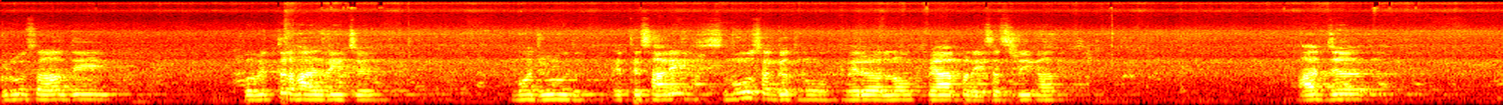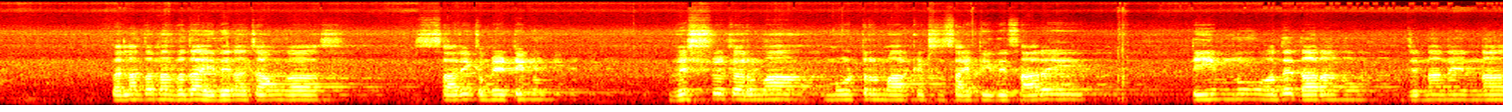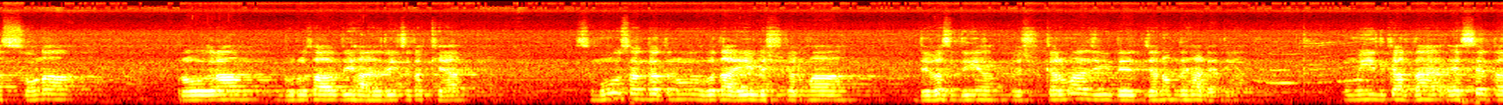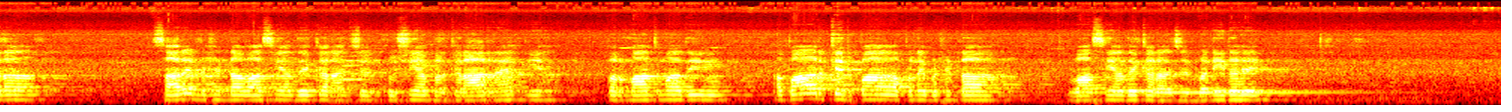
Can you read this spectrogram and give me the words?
ਗੁਰੂ ਸਾਹਿਬ ਦੀ ਪਵਿੱਤਰ ਹਾਜ਼ਰੀ 'ਚ ਮੌਜੂਦ ਇੱਥੇ ਸਾਰੀ ਸਮੂਹ ਸੰਗਤ ਨੂੰ ਮੇਰੇ ਵੱਲੋਂ ਪਿਆਰ ਭਰੀ ਸਤਿ ਸ੍ਰੀ ਅਕਾਲ। ਅੱਜ ਪਹਿਲਾਂ ਤਾਂ ਮੈਂ ਵਧਾਈ ਦੇਣਾ ਚਾਹੂੰਗਾ ਸਾਰੀ ਕਮੇਟੀ ਨੂੰ, ਵਿਸ਼ਵਕਰਮਾ ਮੋਟਰ ਮਾਰਕੀਟ ਸੁਸਾਇਟੀ ਦੇ ਸਾਰੇ ਟੀਮ ਨੂੰ, ਅਹੁਦੇਦਾਰਾਂ ਨੂੰ, ਜਿਨ੍ਹਾਂ ਨੇ ਇੰਨਾ ਸੋਹਣਾ ਪ੍ਰੋਗਰਾਮ ਗੁਰੂ ਸਾਹਿਬ ਦੀ ਹਾਜ਼ਰੀ 'ਚ ਰੱਖਿਆ। ਸਮੂਹ ਸੰਗਤ ਨੂੰ ਵਧਾਈ ਵਿਸ਼ਵਕਰਮਾ ਦਿਵਸ ਦੀਆਂ, ਵਿਸ਼ਵਕਰਮਾ ਜੀ ਦੇ ਜਨਮ ਦਿਹਾੜੇ ਦੀਆਂ। ਉਮੀਦ ਕਰਦਾ ਇਸੇ ਤਰ੍ਹਾਂ ਸਾਰੇ ਬਠਿੰਡਾ ਵਾਸੀਆਂ ਦੇ ਘਰਾਂ 'ਚ ਖੁਸ਼ੀਆਂ ਬਰਕਰਾਰ ਰਹਿਣਗੀਆਂ। ਪਰਮਾਤਮਾ ਦੀ ਅਪਾਰ ਕਿਰਪਾ ਆਪਣੇ ਬਠਿੰਡਾ ਵਾਸੀਆਂ ਦੇ ਘਰਾਂ 'ਚ ਬਣੀ ਰਹੇ।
